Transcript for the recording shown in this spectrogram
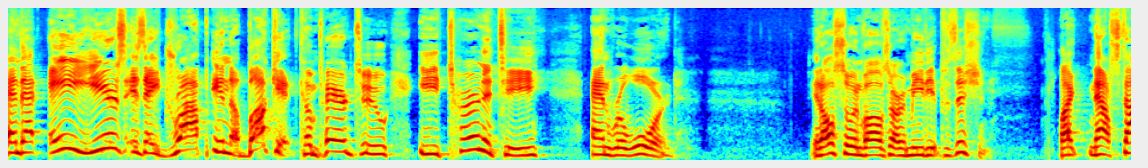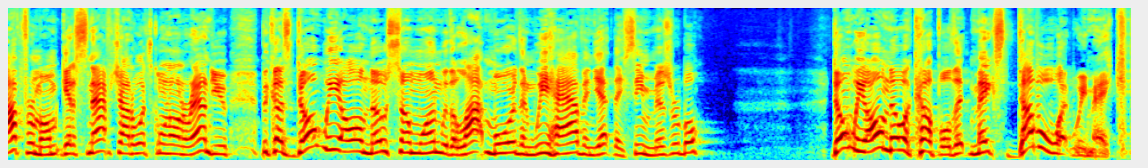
And that 80 years is a drop in the bucket compared to eternity and reward. It also involves our immediate position. Like, now stop for a moment, get a snapshot of what's going on around you, because don't we all know someone with a lot more than we have and yet they seem miserable? Don't we all know a couple that makes double what we make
